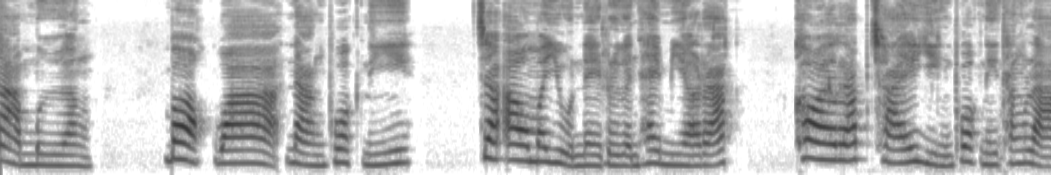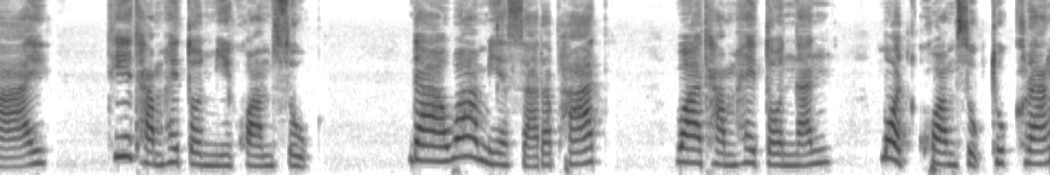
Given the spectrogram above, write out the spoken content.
งามเมือง บอกว่านางพวกนี้ จะเอามาอยู่ในเรือนให้เมียรัก คอยรับใช้หญิงพวกนี้ทั้งหลาย ที่ทำให้ตนมีความสุขด่าว่าเมียสารพัดว่าทำให้ตนนั้น หมดความสุขทุกครั้ง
